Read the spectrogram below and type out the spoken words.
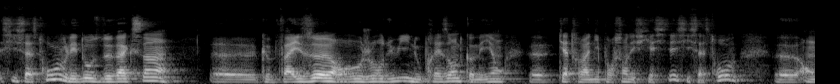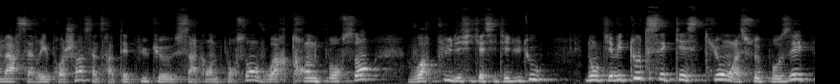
si ça se trouve, les doses de vaccin que Pfizer aujourd'hui nous présente comme ayant 90% d'efficacité, si ça se trouve, en mars-avril prochain, ça ne sera peut-être plus que 50%, voire 30%, voire plus d'efficacité du tout. Donc il y avait toutes ces questions à se poser,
